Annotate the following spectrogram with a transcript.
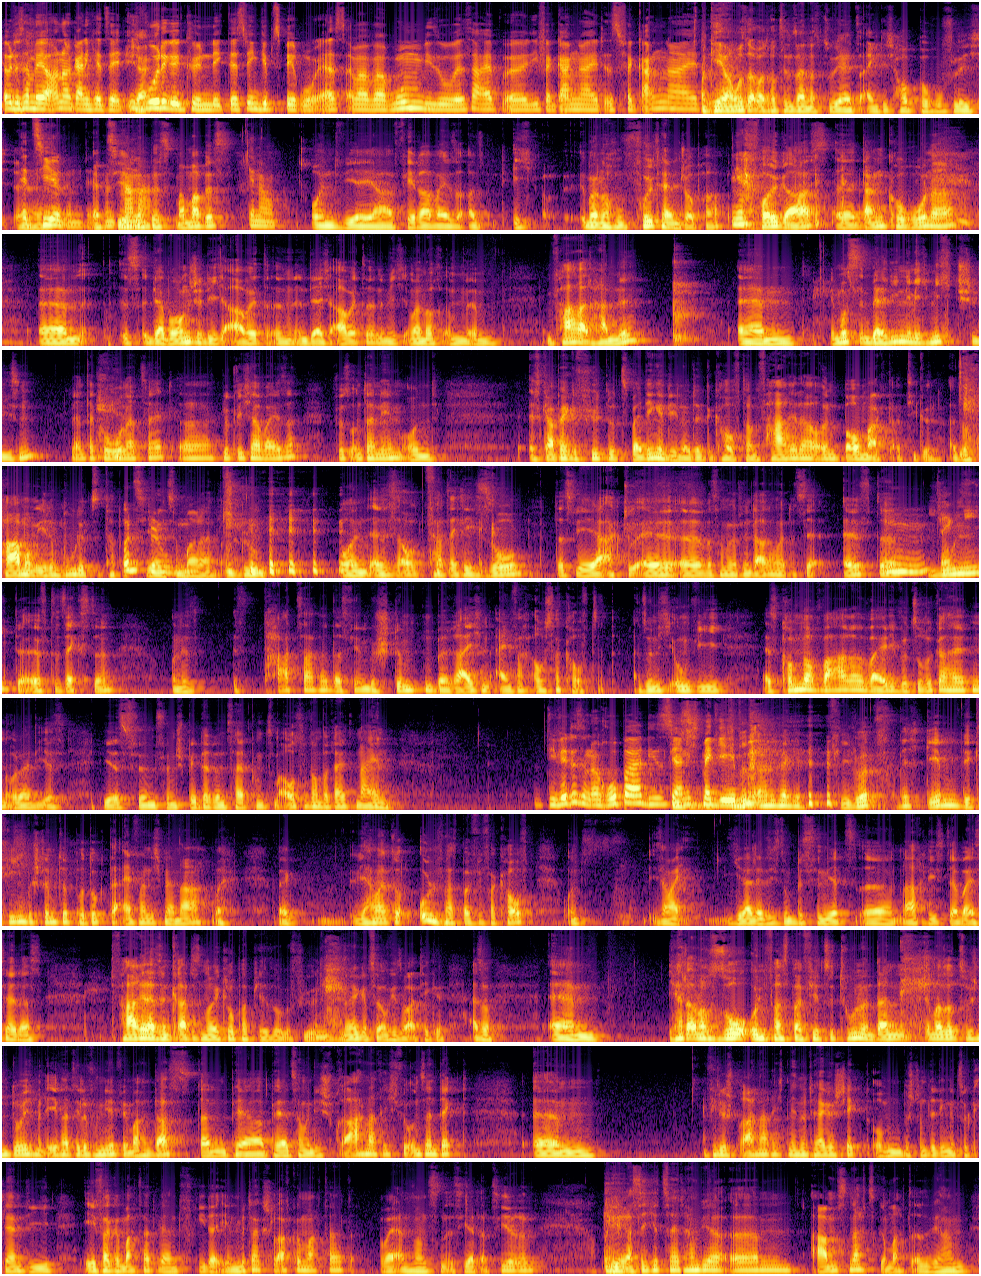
aber das haben wir ja auch noch gar nicht erzählt. Ich ja. wurde gekündigt, deswegen gibt es Büro erst. Aber warum, wieso, weshalb? Äh, die Vergangenheit ist Vergangenheit. Okay, man muss aber trotzdem sagen, dass du ja jetzt eigentlich hauptberuflich äh, Erzieherin, bin Erzieherin Mama. bist, Mama bist. Genau. Und wir ja fairerweise, also ich immer noch einen Fulltime-Job habe, ja. Vollgas, äh, dank Corona. Ähm, ist in der Branche, die ich arbeite, in, in der ich arbeite, nämlich immer noch im, im, im Fahrradhandel. Ähm, wir mussten in Berlin nämlich nicht schließen während der Corona-Zeit, äh, glücklicherweise fürs Unternehmen. Und es gab ja gefühlt nur zwei Dinge, die Leute gekauft haben: Fahrräder und Baumarktartikel. Also Farben, um ihre Bude zu tapezieren, zu malern und Blumen. und es ist auch tatsächlich so, dass wir ja aktuell, äh, was haben wir heute für ein Datum? Heute ist der 11. Mhm, Juni, 6. der 11.6. Und es ist Tatsache, dass wir in bestimmten Bereichen einfach ausverkauft sind. Also nicht irgendwie es kommt noch Ware, weil die wird zurückgehalten oder die ist, die ist für, für einen späteren Zeitpunkt zum Ausliefern bereit. Nein. Die wird es in Europa dieses Jahr Die- nicht mehr geben. Die wird es einfach nicht mehr geben. Die wird es nicht geben. Wir kriegen bestimmte Produkte einfach nicht mehr nach, weil, weil wir haben halt so unfassbar viel verkauft. Und ich sag mal, jeder, der sich so ein bisschen jetzt äh, nachliest, der weiß ja, dass Fahrräder sind gerade das neue Klopapier so gefühlt. Ne, Gibt es ja irgendwie so Artikel. Also, ähm, ich hatte auch noch so unfassbar viel zu tun und dann immer so zwischendurch mit Eva telefoniert, wir machen das, dann per, per jetzt haben wir die Sprachnachricht für uns entdeckt. Ähm, viele Sprachnachrichten hin und her geschickt, um bestimmte Dinge zu klären, die Eva gemacht hat, während Frieda ihren Mittagsschlaf gemacht hat. Weil ansonsten ist sie halt Erzieherin. Und die restliche Zeit haben wir ähm, abends, nachts gemacht. Also wir haben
